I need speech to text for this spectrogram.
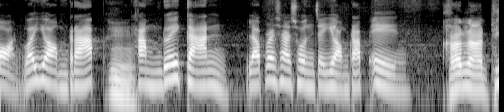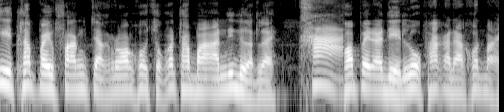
ก่อนว่ายอมรับอืม ทำด้วยกัน แล้วประชาชนจะยอมรับเองขณะที่ถ้าไปฟังจากรองโฆษกรัฐบาลอันนี้เดือดเลย ค่ะ เพราะเป็นอดีตลูกพรรคอนาคตใหม่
